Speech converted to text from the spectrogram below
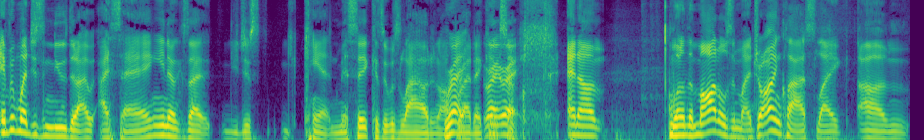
everyone just knew that I, I sang, you know, because I you just you can't miss it because it was loud and operatic. right, and so- right. and um, one of the models in my drawing class, like um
